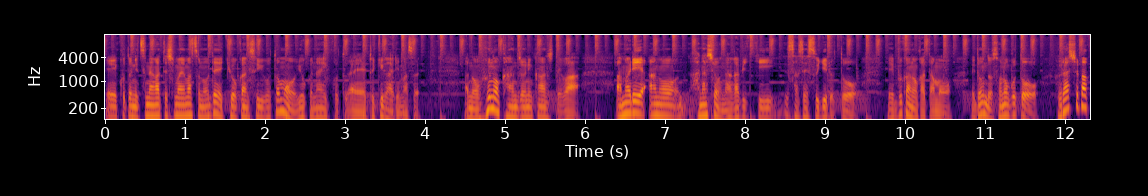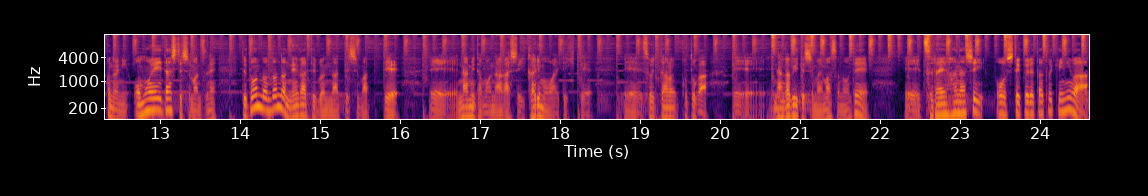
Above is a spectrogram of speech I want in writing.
えことにつながってしまいますので、共感することも良くないこと、えー、時があります。あの、負の感情に関しては、あまりあの話を長引きさせすぎると、え部下の方もどんどんそのことをフラッシュバックのように思い出してしまうんですね。で、どんどんどんどんネガティブになってしまって、えー、涙も流して怒りも湧いてきて、えー、そういったことが、えー、長引いてしまいますので、えー、辛い話をしてくれた時には、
